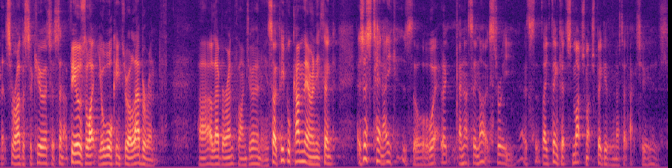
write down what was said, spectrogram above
that's rather circuitous and it feels like you're walking through a labyrinth, uh, a labyrinthine journey. And so people come there and they think, is this 10 acres? Or, and I say, no, it's three. It's, they think it's much, much bigger than it actually is.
